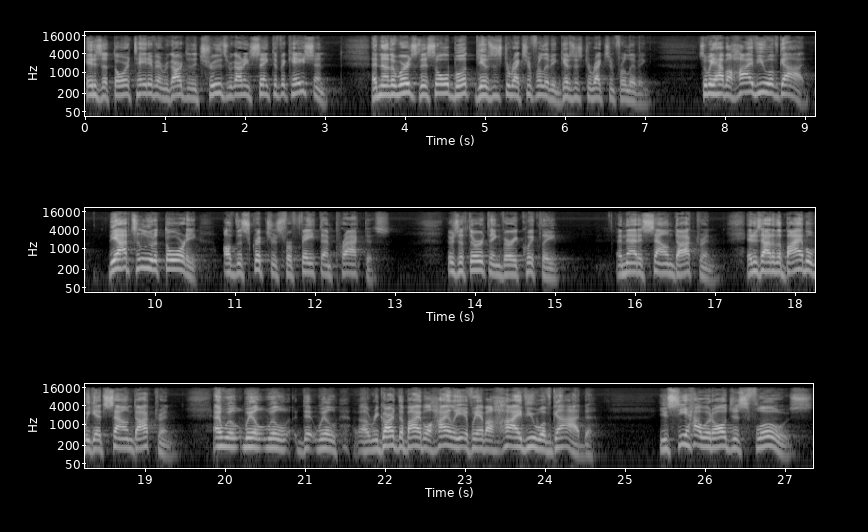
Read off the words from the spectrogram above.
It is authoritative in regard to the truths regarding sanctification. In other words, this old book gives us direction for living, gives us direction for living. So we have a high view of God, the absolute authority of the scriptures for faith and practice. There's a third thing very quickly, and that is sound doctrine. It is out of the Bible we get sound doctrine. And we'll, we'll, we'll, we'll uh, regard the Bible highly if we have a high view of God. You see how it all just flows.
